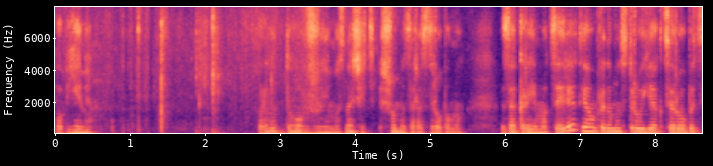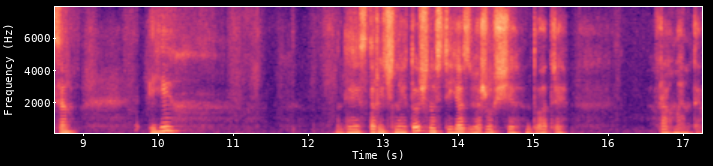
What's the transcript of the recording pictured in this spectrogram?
в об'ємі. Продовжуємо. Значить, що ми зараз зробимо? Закриємо цей ряд, я вам продемонструю, як це робиться. І для історичної точності я зв'яжу ще 2-3 фрагменти.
